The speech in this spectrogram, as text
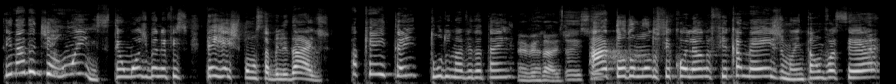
Tem nada de ruim. Você tem um monte de benefícios. Tem responsabilidade? Ok, tem. Tudo na vida tem. É verdade. É isso. Ah, todo mundo fica olhando, fica mesmo. Então você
